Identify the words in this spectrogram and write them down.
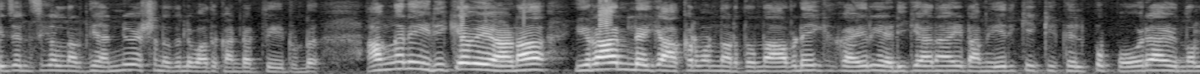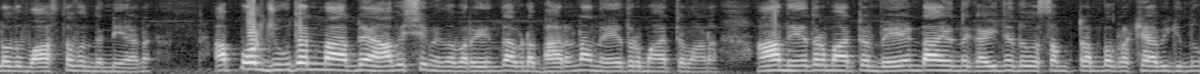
ഏജൻസികൾ നടത്തിയ അന്വേഷണത്തിലും അത് കണ്ടെത്തിയിട്ടുണ്ട്. അങ്ങനെ ഇരിക്കവെയാണ് ഇറാനിലേക്ക് ആക്രമണം നടത്തുന്നത്. അവിടേക്ക് കയറി അടിക്കാനായിട്ട് അമേരിക്കയ്ക്ക് കെൽപ്പ് പോരാ എന്നുള്ളത് വാസ്തവം തന്നെയാണ്. അപ്പോൾ ജൂതന്മാരുടെ ആവശ്യം എന്ന് പറയുന്നത് അവിടെ ഭരണ നേതൃമാറ്റമാണ്. ആ നേതൃമാറ്റം വേണ്ട എന്ന് കഴിഞ്ഞ ദിവസം ട്രംപ് പ്രഖ്യാപിക്കുന്നു.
